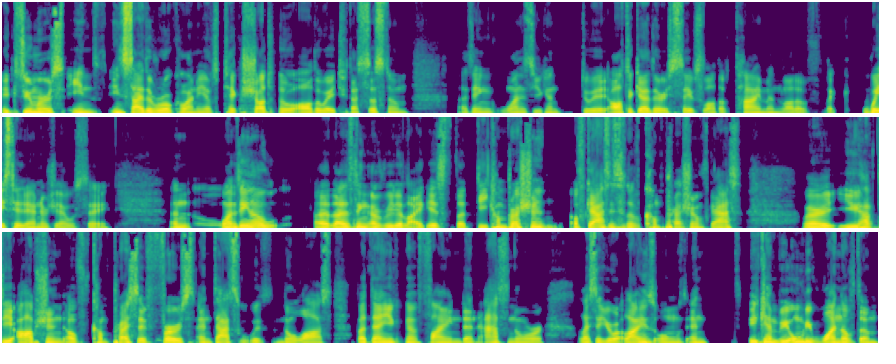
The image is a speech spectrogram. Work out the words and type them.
exhumers in inside the Rorqual and you have to take a shuttle all the way to that system. I think once you can do it all together, it saves a lot of time and a lot of like wasted energy. I would say. And one thing I, uh, I think I really like is the decompression of gas instead of compression of gas where you have the option of compress it first, and that's with no loss. But then you can find an Athanor, let's say your alliance owns, and it can be only one of them,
